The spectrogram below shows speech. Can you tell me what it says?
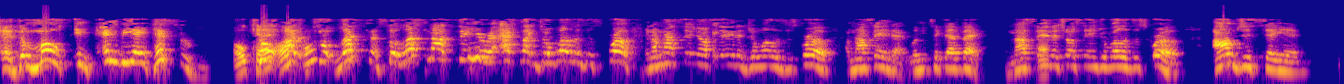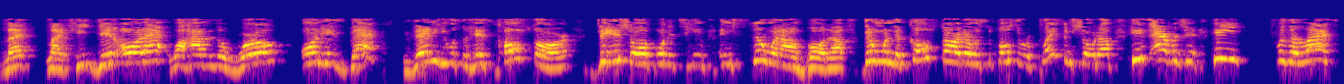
Uh, the most in NBA history. Okay. So, I, so let's so let's not sit here and act like Joel is a scrub. And I'm not saying y'all saying that Joel is a scrub. I'm not saying that. Let me take that back. I'm not saying that y'all saying Joel is a scrub. I'm just saying let like he did all that while having the world on his back. Then he was his co-star didn't show up on the team, and he still went out and balled out. Then when the co-star that was supposed to replace him showed up, he's averaging he for the last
